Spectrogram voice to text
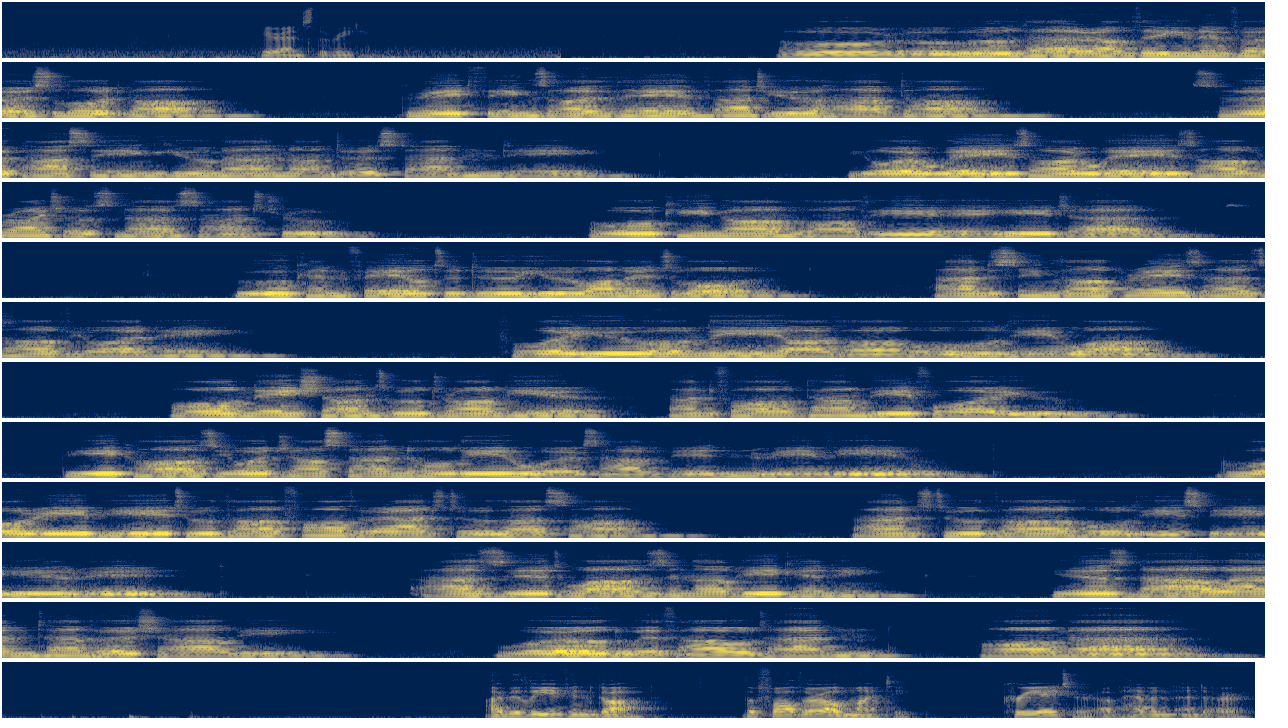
Here ends the reading. O ruler of the universe, Lord God, Great things are they that you have done, surpassing human understanding. Your ways are ways of righteousness and truth. O King of all the ages, who can fail to do you homage, Lord, and sing the praises of your name? For you only are the Holy One. All nations will draw near and fall down before you because your just and holy works have been revealed. Glory be to the Father and to the Son and to the Holy Spirit, as it was in the beginning is now and ever shall be, world without end. Amen. I believe in God, the Father Almighty, creator of heaven and earth.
